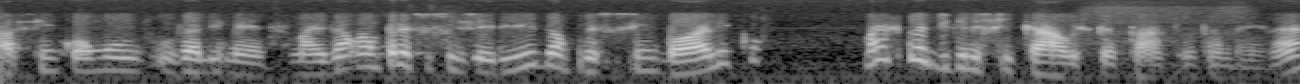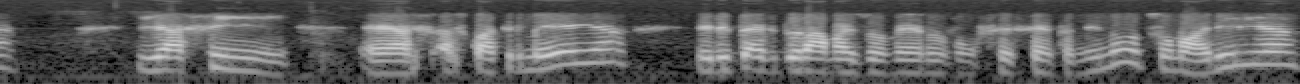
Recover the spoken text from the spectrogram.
assim como os, os, alimentos. Mas é um preço sugerido, é um preço simbólico, mas para dignificar o espetáculo também, né? E assim, é, às, às quatro e meia, ele deve durar mais ou menos uns 60 minutos, uma horinha,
